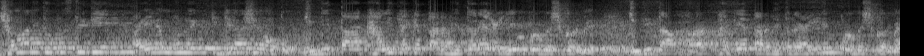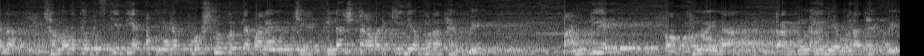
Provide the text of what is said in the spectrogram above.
সম্মানিত উপস্থিতি, আইলেম হলো একটি গিলাসের মতো। যদি তা খালি থাকে, তার ভেতরে আইলেম প্রবেশ করবে। যদি তা ভরাট থাকে, তার ভেতরে আইলেম প্রবেশ করবে না। সম্মানিত উপস্থিতি, আপনারা প্রশ্ন করতে পারেন যে গিলাসটা আবার কি দিয়ে ভরা থাকবে? পানি দিয়ে কখনোই না তা গুনাহ দিয়ে ভরা থাকবে।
